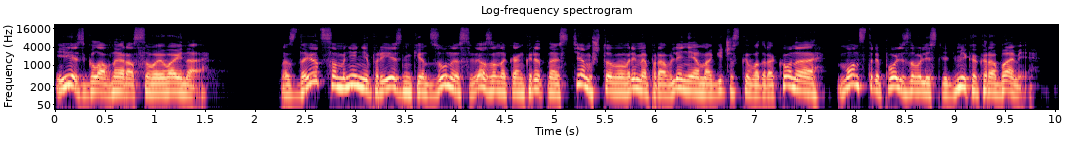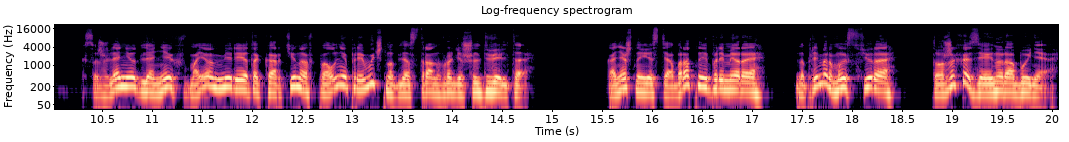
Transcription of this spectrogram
и есть главная расовая война. Сдается мне, неприязнь Кензуны связана конкретно с тем, что во время правления магического дракона монстры пользовались людьми как рабами. К сожалению, для них в моем мире эта картина вполне привычна для стран вроде Шильдвельта. Конечно, есть и обратные примеры. Например, мы с Фира тоже хозяин и рабыня.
